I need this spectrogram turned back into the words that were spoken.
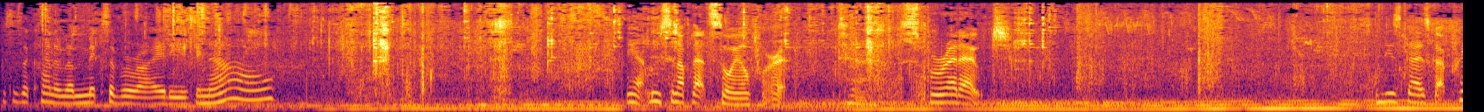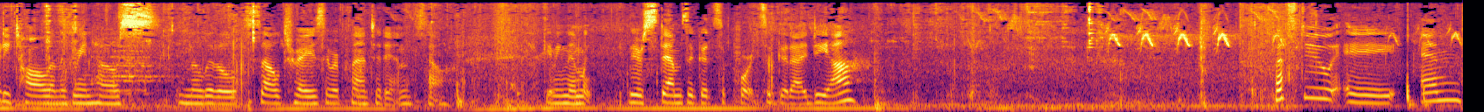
This is a kind of a mix of varieties. Now, yeah, loosen up that soil for it to spread out. These guys got pretty tall in the greenhouse in the little cell trays they were planted in, so Giving them their stems a good support is a good idea. Let's do a end,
